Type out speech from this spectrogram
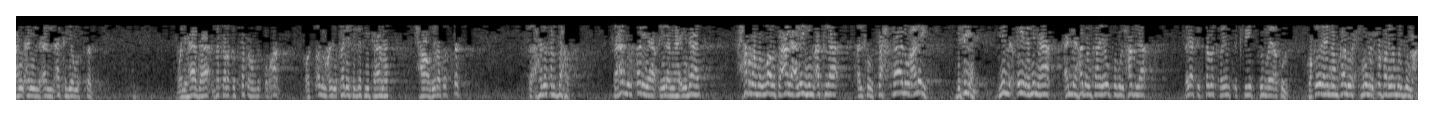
ال ال الأكل يوم السبت. ولهذا ذكر قصتهم في القرآن واسألهم عن القرية التي كانت حاضرة السبت. فحدث البحر. فهذه القرية قيل ايلات حرم الله تعالى عليهم أكل الحوت. فاحتالوا عليه بحيل. من قيل منها أن أحدهم كان ينصب الحبل فيأتي السمك فيمسك فيه ثم يأكله. وقيل إنهم كانوا يحفرون الحفر يوم الجمعة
